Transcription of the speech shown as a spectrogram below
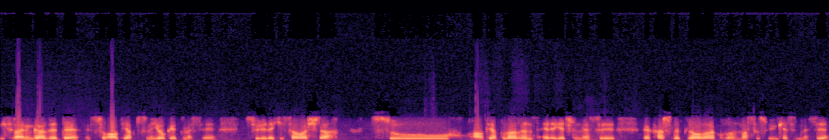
İsrail'in Gazze'de su altyapısını yok etmesi, Suriye'deki savaşta su altyapıların ele geçirilmesi ve karşılıklı olarak kullanılması, suyun kesilmesi.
